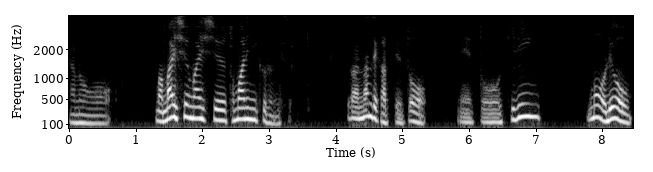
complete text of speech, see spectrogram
あの、まあ、毎週毎週泊まりに来るんですよ。それはなんでかっていうと、えっ、ー、と、キリンも寮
